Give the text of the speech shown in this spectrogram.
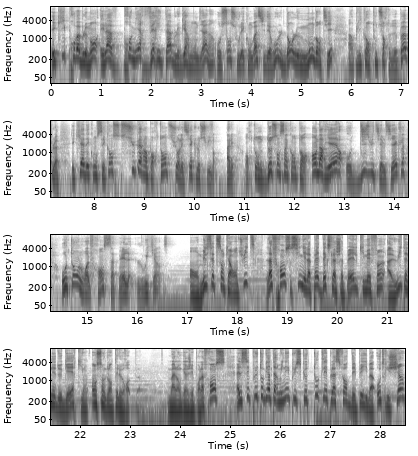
et qui probablement est la première véritable guerre mondiale, hein, au sens où les combats s'y déroulent dans le monde entier, impliquant toutes sortes de peuples, et qui a des conséquences super importantes sur les siècles suivants. Allez, on retourne 250 ans en arrière, au XVIIIe siècle, au temps où le roi de France s'appelle Louis XV. En 1748, la France signe la paix d'Aix-la-Chapelle qui met fin à 8 années de guerre qui ont ensanglanté l'Europe. Mal engagée pour la France, elle s'est plutôt bien terminée puisque toutes les places fortes des Pays-Bas autrichiens,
